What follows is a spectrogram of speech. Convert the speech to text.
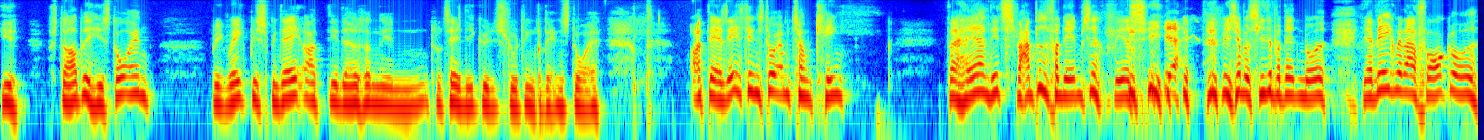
hi, stoppede historien, Rick Wake blev smidt af, og de lavede sådan en totalt ligegyldig slutning på den historie. Og da jeg læste den historie om Tom King, der havde jeg lidt svampet fornemmelse, vil jeg sige, ja. hvis jeg må sige det på den måde. Jeg ved ikke, hvad der er foregået,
